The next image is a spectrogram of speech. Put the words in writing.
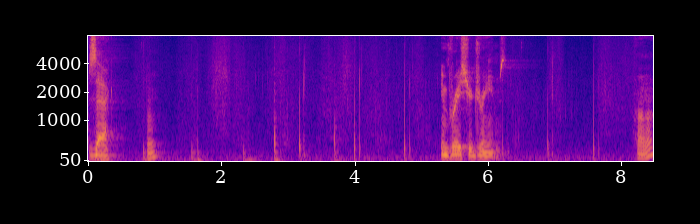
Zack. Embrace your dreams. Huh?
